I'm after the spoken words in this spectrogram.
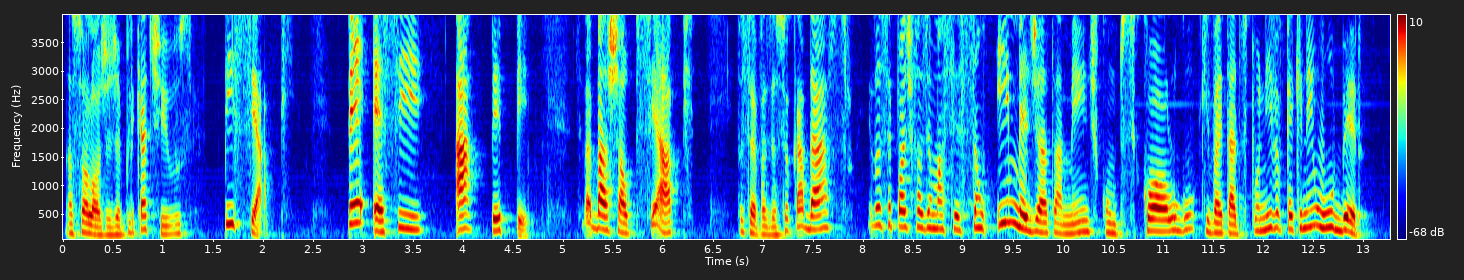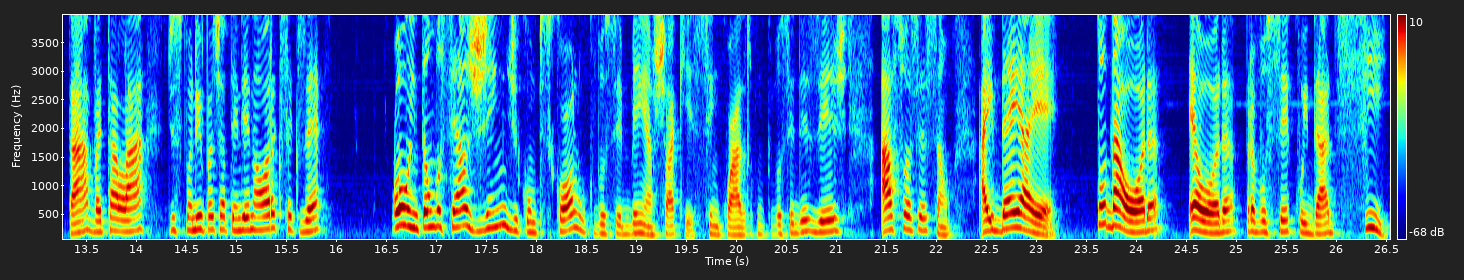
na sua loja de aplicativos PSIAP. P-S-I-A-P-P. Você vai baixar o PSIAP, você vai fazer o seu cadastro E você pode fazer uma sessão imediatamente com o um psicólogo, que vai estar disponível, porque é que nem o Uber, tá? Vai estar lá disponível para te atender na hora que você quiser. Ou então você agende com o psicólogo, que você bem achar que se enquadra com o que você deseja, a sua sessão. A ideia é, toda hora é hora para você cuidar de si.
